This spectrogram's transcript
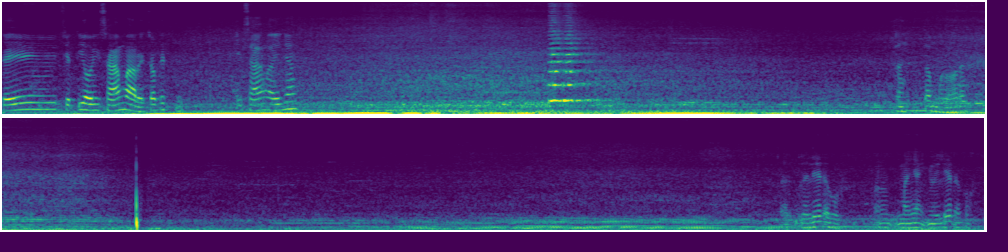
cái triệt tiêu ánh sáng vào để cho cái ánh sáng ấy nhá. Đây tâm của nó đây. Lấy led đâu rồi. Máy ảnh lấy led đâu rồi.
